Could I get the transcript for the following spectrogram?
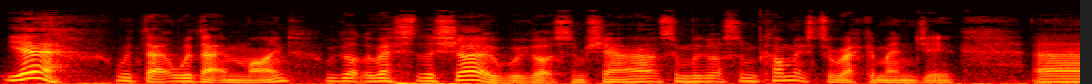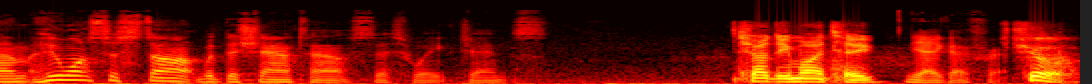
yeah, with that with that in mind, we've got the rest of the show. We've got some shout outs and we've got some comics to recommend you. Um, who wants to start with the shout outs this week, gents? Shall I do my two? Yeah, go for it. Sure.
